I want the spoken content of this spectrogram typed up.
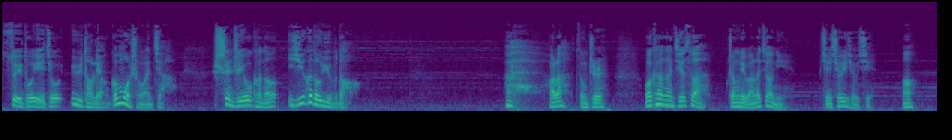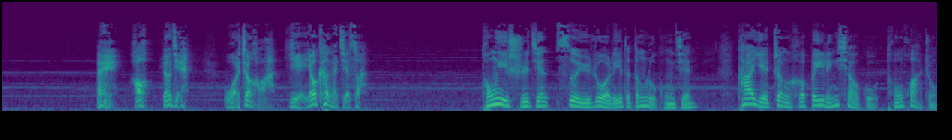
最多也就遇到两个陌生玩家，甚至有可能一个都遇不到。唉，好了，总之，我看看结算。整理完了叫你，先休息休息，啊。哎，好，了解。我正好啊，也要看看结算。同一时间，似与若离的登录空间，他也正和碑林笑谷通话中。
